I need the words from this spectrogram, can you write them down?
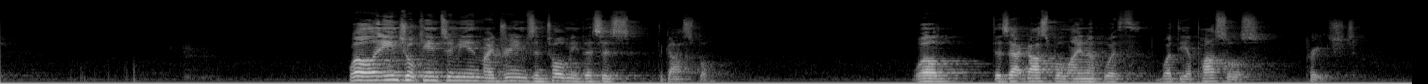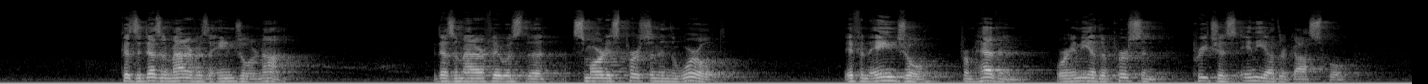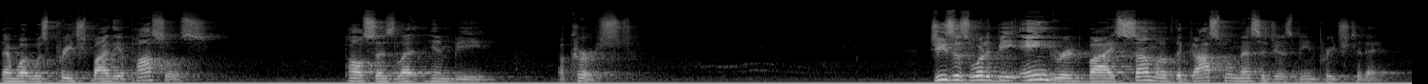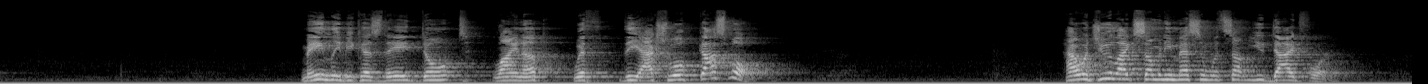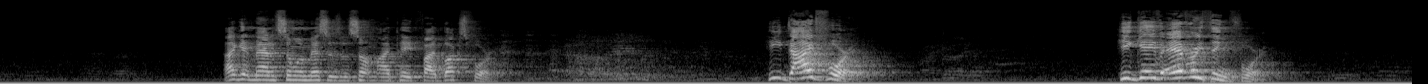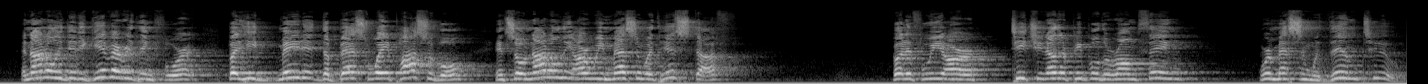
Well, an angel came to me in my dreams and told me this is the gospel. Well, does that gospel line up with what the apostles preached? Because it doesn't matter if it's an angel or not. It doesn't matter if it was the smartest person in the world. If an angel from heaven or any other person preaches any other gospel than what was preached by the apostles, Paul says, let him be accursed. Jesus would be angered by some of the gospel messages being preached today. Mainly because they don't line up with the actual gospel. How would you like somebody messing with something you died for? I get mad if someone messes with something I paid five bucks for. He died for it. He gave everything for it. And not only did he give everything for it, but he made it the best way possible. And so not only are we messing with his stuff, but if we are teaching other people the wrong thing, we're messing with them too.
